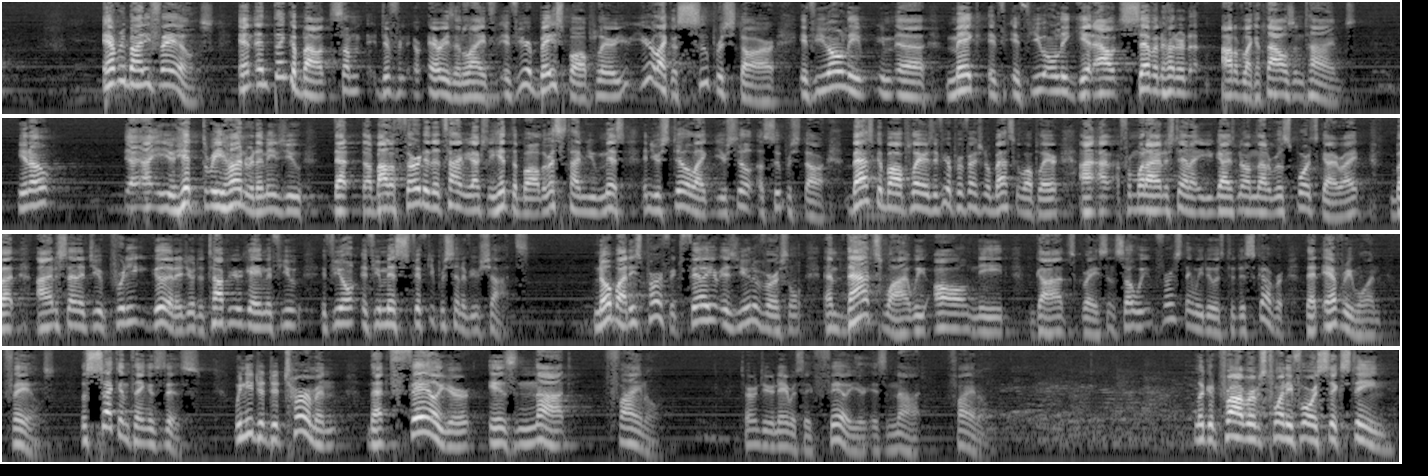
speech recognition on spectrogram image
Everybody fails. And, and think about some different areas in life. If you're a baseball player, you're, like a superstar if you only uh, make, if, if you only get out 700 out of like a 1,000 times. You know? You hit 300, that means you that about a third of the time you actually hit the ball, the rest of the time you miss, and you're still like you're still a superstar. Basketball players, if you're a professional basketball player, I, I, from what I understand, you guys know I'm not a real sports guy, right? But I understand that you're pretty good, and you're at the top of your game if you if you if you miss 50% of your shots. Nobody's perfect. Failure is universal, and that's why we all need God's grace. And so, we, first thing we do is to discover that everyone fails. The second thing is this: we need to determine that failure is not final. Turn to your neighbor and say, Failure is not final. Look at Proverbs 24 16.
